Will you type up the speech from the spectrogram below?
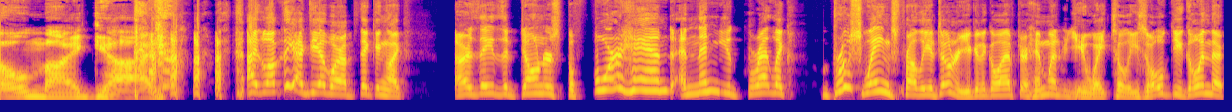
Oh my god! I love the idea where I'm thinking like, are they the donors beforehand, and then you grab like Bruce Wayne's probably a donor. You're going to go after him when you wait till he's old. You go in there.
